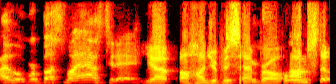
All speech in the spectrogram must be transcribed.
I will we're busting my ass today. Yep, a hundred percent, bro. I'm still,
